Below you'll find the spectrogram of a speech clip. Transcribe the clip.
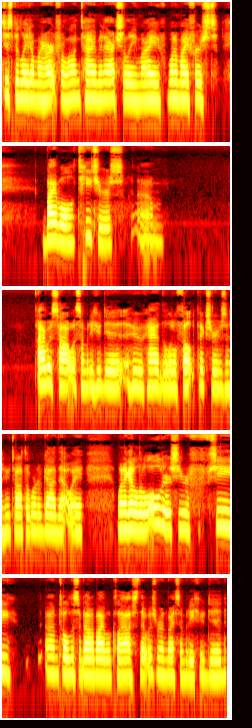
just been laid on my heart for a long time and actually my one of my first bible teachers um, i was taught with somebody who did who had the little felt pictures and who taught the word of god that way when i got a little older she she um, told us about a bible class that was run by somebody who did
